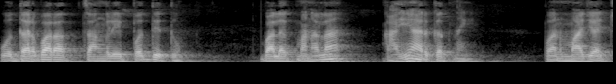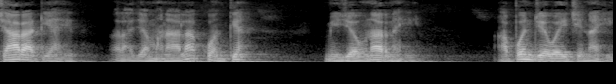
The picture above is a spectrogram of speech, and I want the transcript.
व दरबारात चांगले पद देतो. बालक म्हणाला काही हरकत नाही पण माझ्या चार अटी आहेत. राजा म्हणाला कोणत्या? मी जेवणार नाही. आपण जेवायचे नाही.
